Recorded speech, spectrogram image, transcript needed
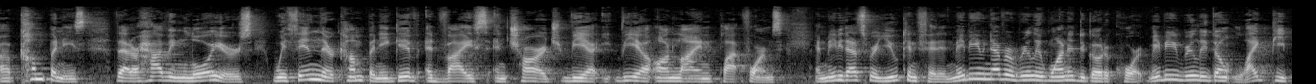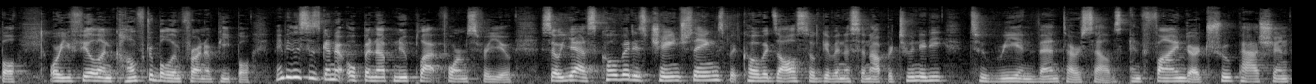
uh, companies that are having lawyers within their company give advice and charge via via online platforms. And maybe that's where you can fit in. Maybe you never really wanted to go to court. Maybe you really don't like people or you feel uncomfortable in front of people. Maybe this is going to open up new platforms for you. So yes, COVID has changed things, but COVID's also given us an opportunity to reinvent ourselves and find our true passion,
